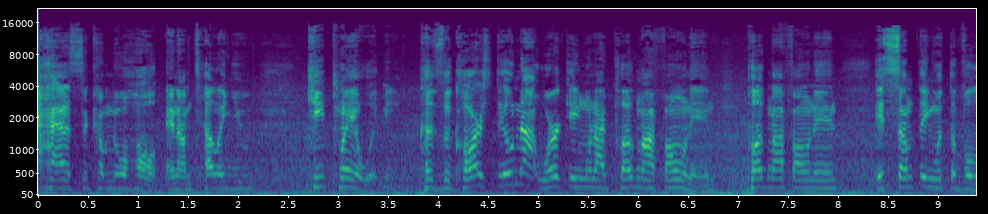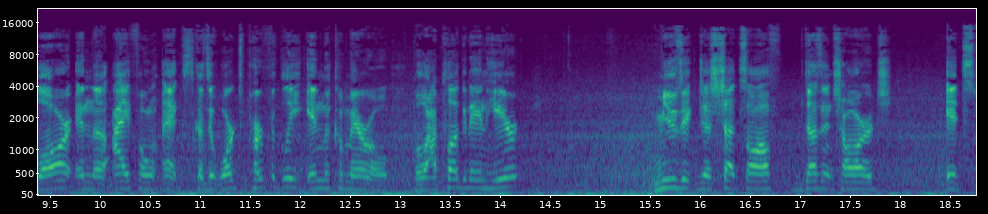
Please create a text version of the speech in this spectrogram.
has to come to a halt and I'm telling you, keep playing with me. Cause the car's still not working when I plug my phone in. Plug my phone in. It's something with the Velar and the iPhone X because it works perfectly in the Camaro. But when I plug it in here, music just shuts off, doesn't charge. It's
